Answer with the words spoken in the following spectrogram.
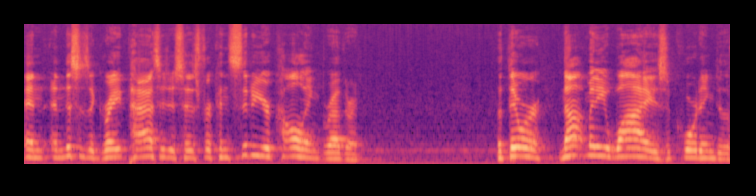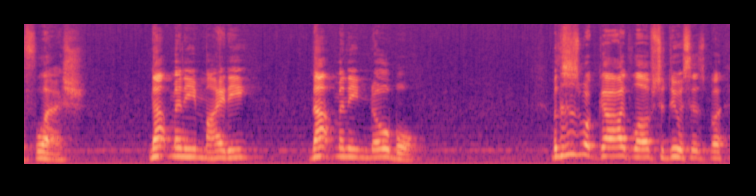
And, and this is a great passage. It says, For consider your calling, brethren, that there were not many wise according to the flesh, not many mighty, not many noble. But this is what God loves to do. It says, But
